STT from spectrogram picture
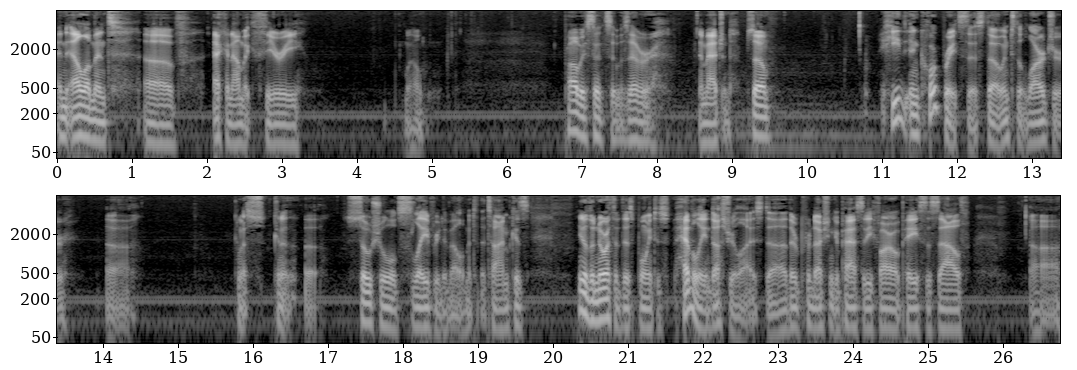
an element of economic theory, well, probably since it was ever imagined. So he incorporates this, though, into the larger uh, kind of kind of uh, social slavery development at the time, because you know, the north at this point is heavily industrialized. Uh, their production capacity far outpaces the south. Uh,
